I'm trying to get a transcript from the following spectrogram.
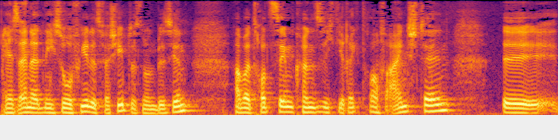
es ändert nicht so viel, es verschiebt es nur ein bisschen, aber trotzdem können sie sich direkt darauf einstellen. Äh,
